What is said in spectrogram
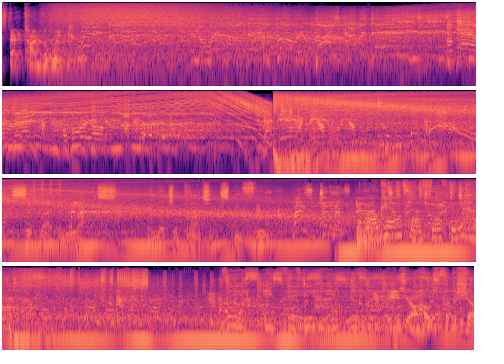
It's that time of the week. Okay, are you ready? Oh, Sit back and relax and let your conscience be free. Ladies and gentlemen, Welcome to 50 Hertz. This is 50 Hertz. He's your host for the show,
